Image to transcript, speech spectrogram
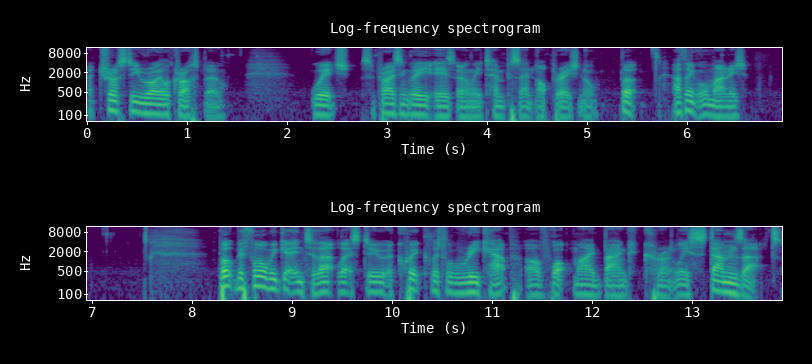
my trusty royal crossbow which surprisingly is only 10% operational, but I think we'll manage. But before we get into that, let's do a quick little recap of what my bank currently stands at.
